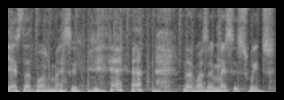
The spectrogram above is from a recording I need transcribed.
Yes, that was messy. that was a messy switch,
